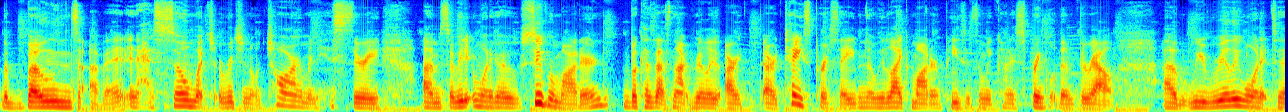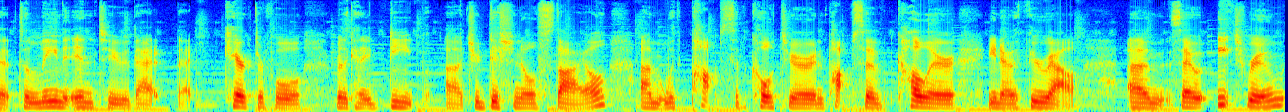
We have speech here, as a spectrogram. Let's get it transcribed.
the, bones of it, and it has so much original charm and history. Um, so we didn't want to go super modern because that's not really our, our taste per se, even though we like modern pieces and we kind of sprinkle them throughout. Um, we really wanted to, to lean into that, that characterful, really kind of deep, uh, traditional style um, with pops of culture and pops of color, you know, throughout. Um, so each room,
